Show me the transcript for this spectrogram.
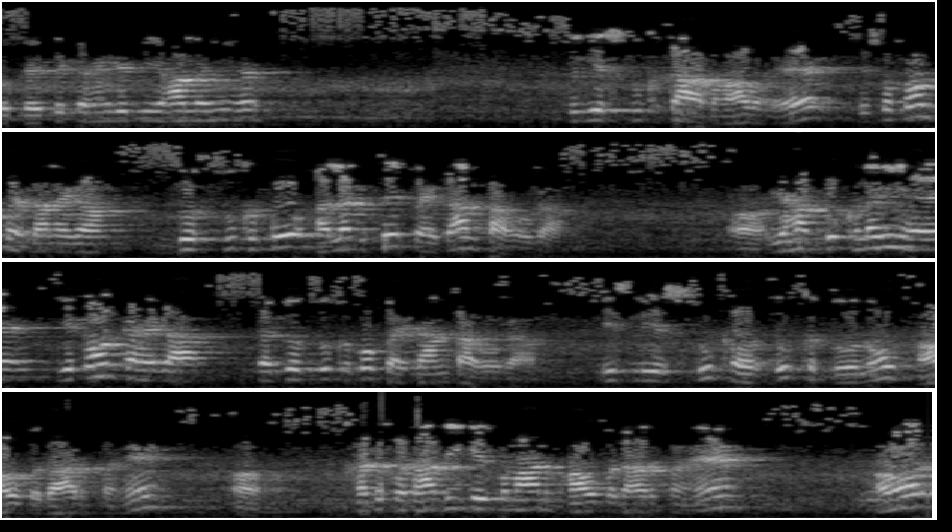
तो कैसे कहेंगे कि यहाँ नहीं है। तो ये सुख का अभाव है, इसको कौन पहचानेगा? जो सुख को अलग से पहचानता होगा। यहाँ दुख नहीं है, ये कौन कहेगा? तो जो दुख को पहचानता होगा। इसलिए सुख और दुख दोनों भाव पदार्थ हैं खटपटादी के समान भाव पदार्थ हैं और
